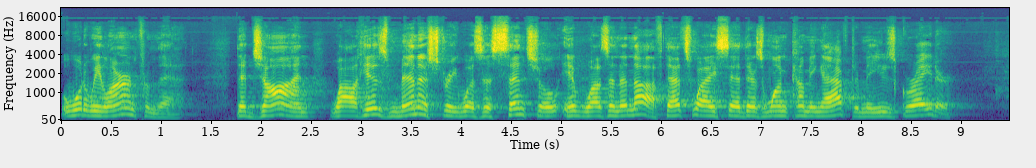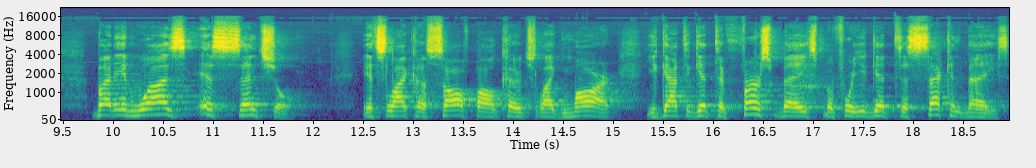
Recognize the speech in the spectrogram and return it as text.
Well, what do we learn from that? That John, while his ministry was essential, it wasn't enough. That's why he said, There's one coming after me who's greater. But it was essential. It's like a softball coach like Mark. You got to get to first base before you get to second base.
